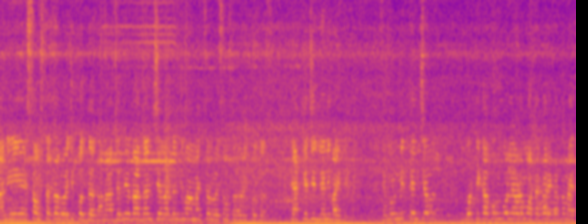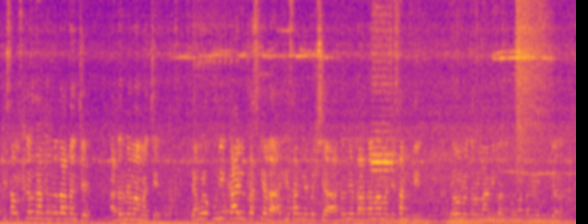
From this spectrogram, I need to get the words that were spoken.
आणि संस्था चालवायची पद्धत आणि आदरणीय दादांची आणि आदरणीय मामाची चालवायची संस्था चालवायची पद्धत त्या अख्ख्या जिल्ह्याने पाहिली. त्यामुळे मी त्यांच्या वर टीका करून बोलण्या एवढा मोठा कार्यकर्ता नाही. की संस्कार आदरणीय दादांचे आदरणीय मामांचे. त्यामुळे कुणी काय विकास केला हे सांगण्यापेक्षा आदरणीय दादा मामाचे सांगतील. त्या उमेदवाराला आम्ही भरपूर मतांनी निवडून देणार.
